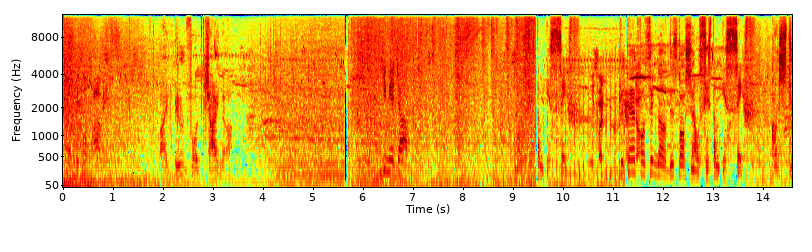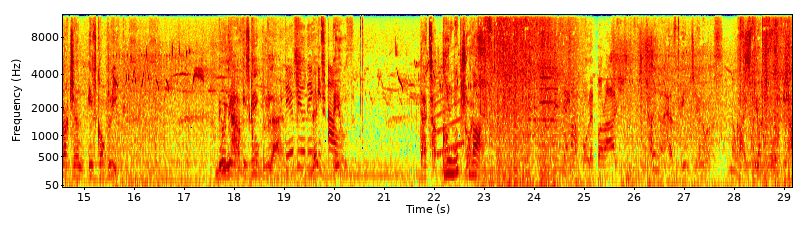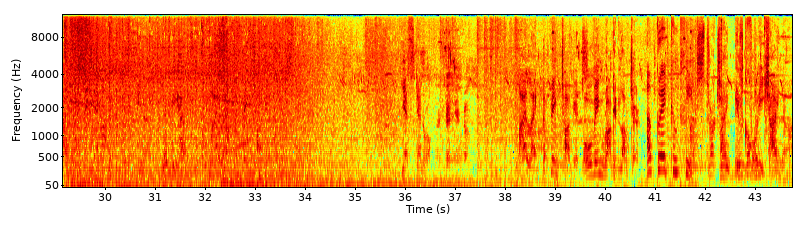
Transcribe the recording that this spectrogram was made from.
The People's Army. I build for China. Give me a job. No system is safe. We fight? Prepared okay, for signal distortion. No system is safe. Construction is complete. Building have is big complete. plans. Their building Let's is ours. build. That's a good Unit choice. lost. Bullet barrage. China has been generous. No. Construction of China. Here, let me help. Yes, General. Okay, here we go. I like the big target. Moving rocket launcher. Upgrade complete. Construction is complete. China.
